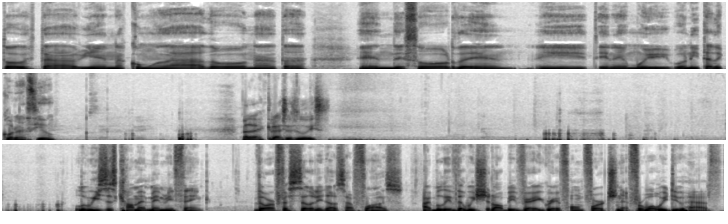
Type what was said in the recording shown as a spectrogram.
todo está bien acomodado, nada está en desorden y tiene muy bonita decoración. Vale, gracias Luis. Luis's comment made me think. Though our facility does have flaws, I believe that we should all be very grateful and fortunate for what we do have.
